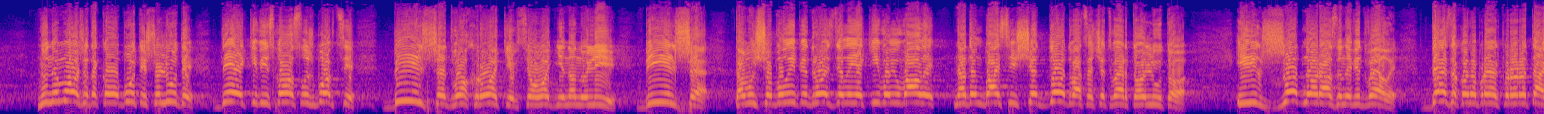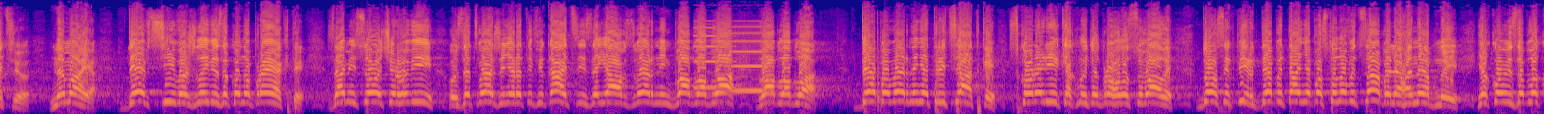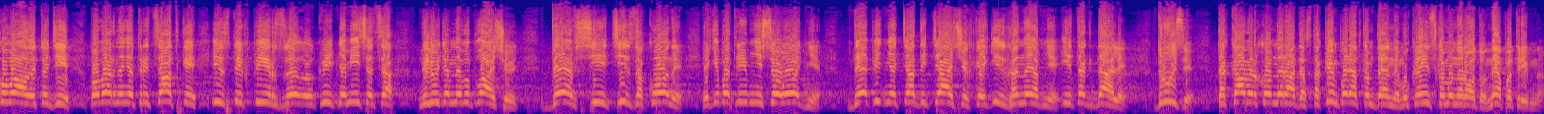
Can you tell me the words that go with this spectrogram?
Ну не може такого бути, що люди, деякі військовослужбовці більше двох років сьогодні на нулі. Більше. Тому що були підрозділи, які воювали на Донбасі ще до 24 лютого. І їх жодного разу не відвели. Де законопроект про ротацію? Немає. Де всі важливі законопроекти? Замість цього чергові затвердження ратифікації, заяв, звернень, бла-бла-бла, бла-бла-бла. Де повернення тридцятки? Скоро рік, як ми тут проголосували. До сих пір. Де питання постанови Цабеля ганебної, якою заблокували тоді повернення тридцятки і з тих пір, з е, квітня місяця, людям не виплачують? Де всі ті закони, які потрібні сьогодні? Де підняття дитячих, які ганебні і так далі? Друзі, така Верховна Рада з таким порядком денним українському народу не потрібна.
